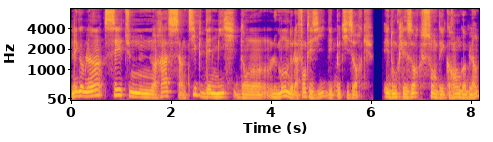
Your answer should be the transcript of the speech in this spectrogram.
Les gobelins, c'est une race, un type d'ennemi dans le monde de la fantaisie, des petits orques. Et donc les orques sont des grands gobelins.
